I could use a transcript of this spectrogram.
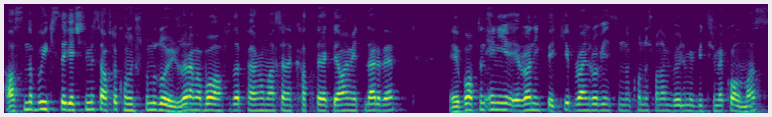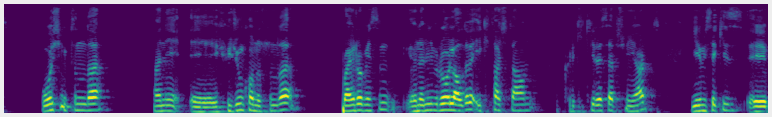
aslında bu ikisi de geçtiğimiz hafta konuştuğumuz oyuncular ama bu hafta performanslarına katlayarak devam ettiler ve e, bu haftanın en iyi running back'i Brian Robinson'ı konuşmadan bölümü bitirmek olmaz. Washington'da hani e, hücum konusunda Brian Robinson önemli bir rol aldı ve iki touchdown 42 reception yard 28 e,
